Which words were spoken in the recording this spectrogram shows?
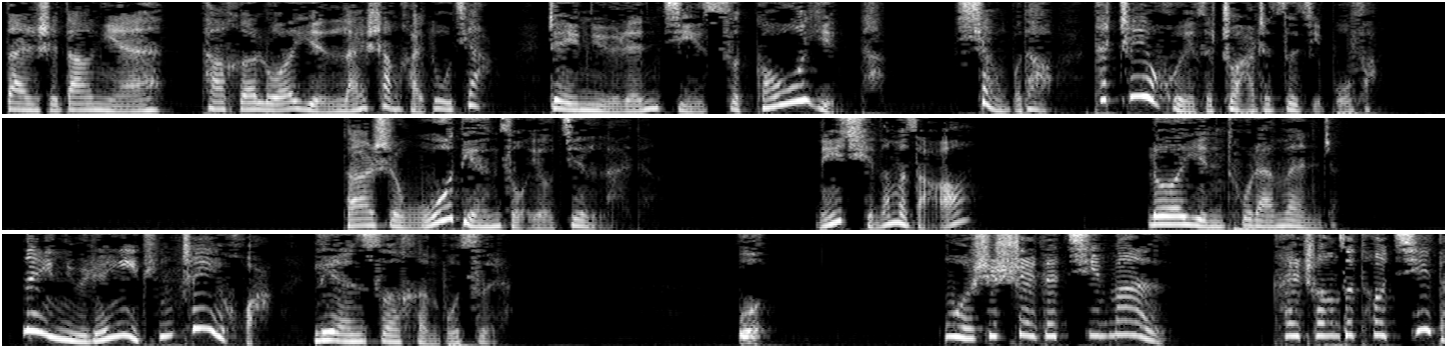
但是当年他和罗隐来上海度假，这女人几次勾引他，想不到他这会子抓着自己不放。他是五点左右进来的，你起那么早？”罗隐突然问着。那女人一听这话，脸色很不自然。我我是睡得气慢，开窗子透气的。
